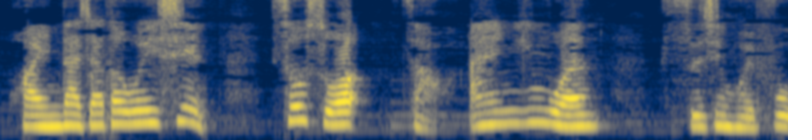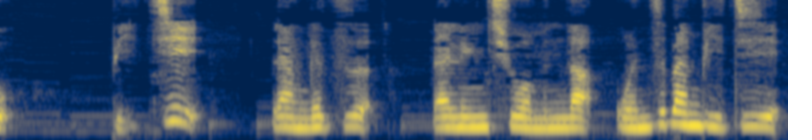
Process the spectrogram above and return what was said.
欢迎大家到微信搜索“早安英文”，私信回复“笔记”两个字来领取我们的文字版笔记。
